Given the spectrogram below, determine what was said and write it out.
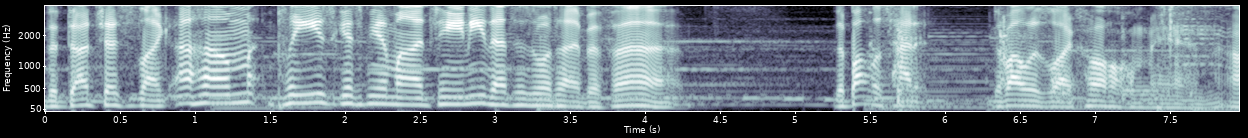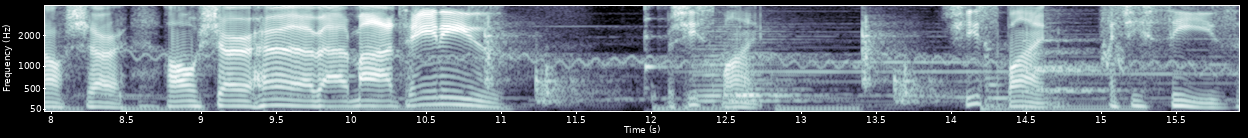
the Duchess is like, um, please get me a martini. That is what I prefer. The butler's had it. The butler's like, oh man, I'll show, I'll show her about martinis. But she's spying. She's spying, and she sees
